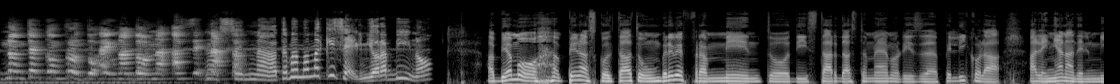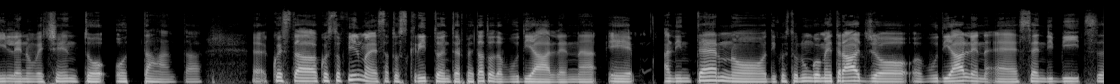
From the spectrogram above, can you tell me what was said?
Non c'è confronto, è una donna assennata. Assennata? Ma, ma, ma chi sei, il mio rabbino? Abbiamo appena ascoltato un breve frammento di Stardust Memories, pellicola alegnana del 1980. Eh, questa, questo film è stato scritto e interpretato da Woody Allen e all'interno di questo lungometraggio eh, Woody Allen è Sandy Beats,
